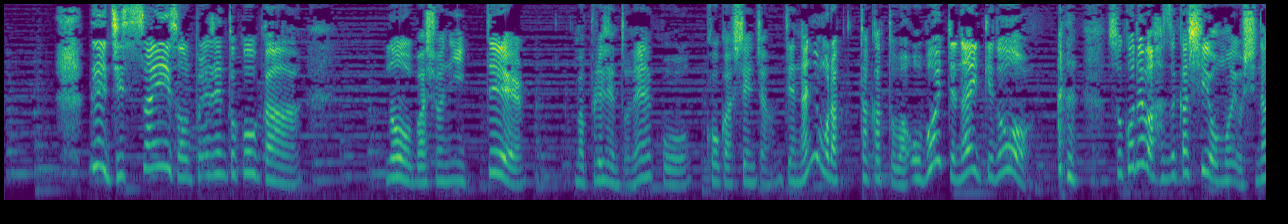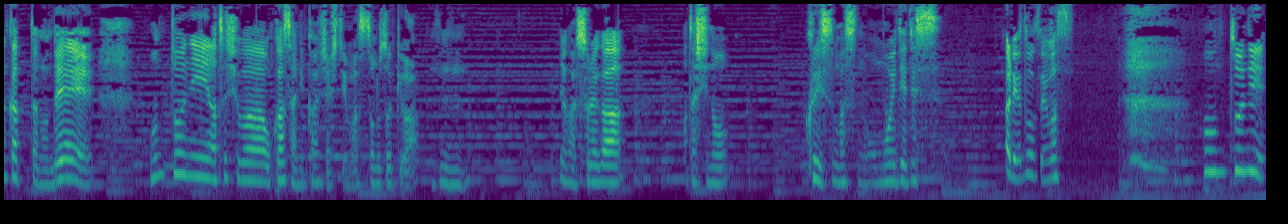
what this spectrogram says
で、実際、そのプレゼント交換の場所に行って、まあ、プレゼントね、こう、交換してんじゃん。で、何もらったかとは覚えてないけど、そこでは恥ずかしい思いをしなかったので、本当に私はお母さんに感謝しています、その時は。うん。だからそれが、私のクリスマスの思い出です。ありがとうございます。本当に、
